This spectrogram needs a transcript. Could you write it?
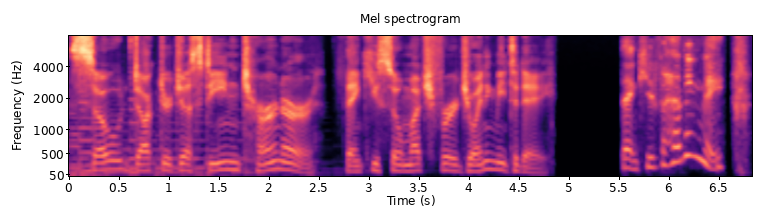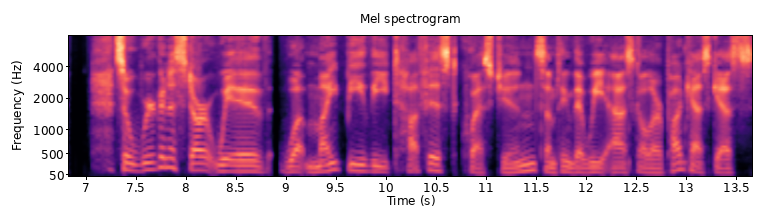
So, Dr. Justine Turner, thank you so much for joining me today. Thank you for having me. So, we're going to start with what might be the toughest question, something that we ask all our podcast guests.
